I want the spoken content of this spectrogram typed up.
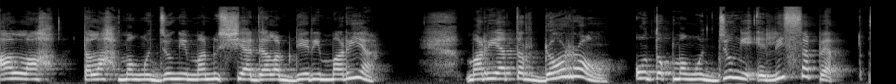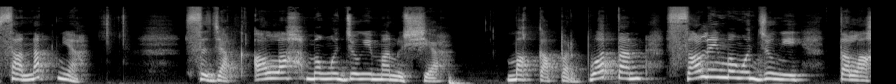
Allah telah mengunjungi manusia dalam diri Maria Maria terdorong untuk mengunjungi Elizabeth, sanaknya. Sejak Allah mengunjungi manusia, maka perbuatan saling mengunjungi telah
